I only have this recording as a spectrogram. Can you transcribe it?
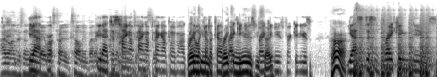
I don't understand Yeah, this guy was trying to tell me, but I yeah, I'm just not hang up, hang up, hang up. I'll kill it, Breaking- kill it, kill it. breaking Breaking news, news! you Breaking say? news! Breaking news! Huh. Yes, this is breaking news.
